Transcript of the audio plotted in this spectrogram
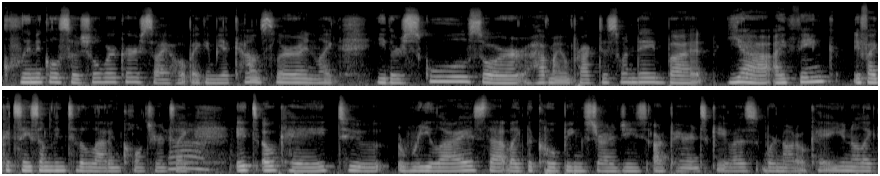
clinical social worker so i hope i can be a counselor in like either schools or have my own practice one day but yeah i think if i could say something to the latin culture it's yeah. like it's okay to realize that like the coping strategies our parents gave us were not okay you know like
